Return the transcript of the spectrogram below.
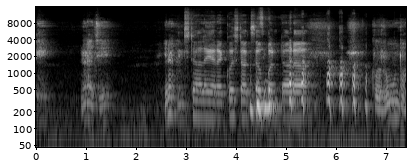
டேய் என்னடாச்சு என்ன? இன்ஸ்டால ரெக்வஸ்ட் அக்செப்ட் பண்ணிட்டாடா. கருமுண்டா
